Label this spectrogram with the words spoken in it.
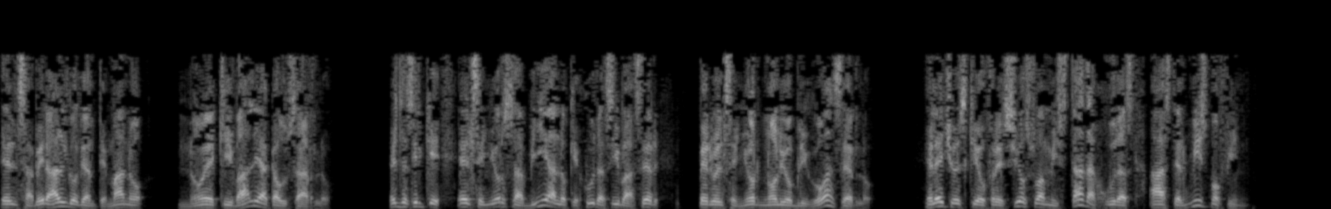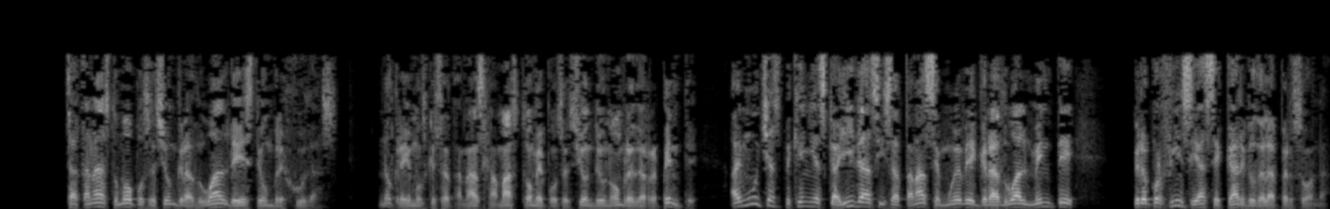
El saber algo de antemano no equivale a causarlo. Es decir, que el Señor sabía lo que Judas iba a hacer, pero el Señor no le obligó a hacerlo. El hecho es que ofreció su amistad a Judas hasta el mismo fin. Satanás tomó posesión gradual de este hombre Judas. No creemos que Satanás jamás tome posesión de un hombre de repente. Hay muchas pequeñas caídas y Satanás se mueve gradualmente, pero por fin se hace cargo de la persona.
